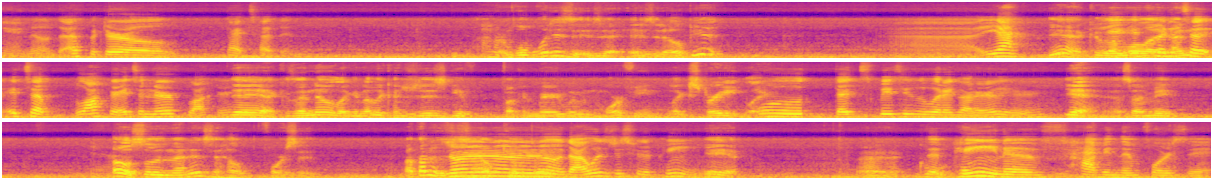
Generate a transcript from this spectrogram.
Yeah, no, the epidural, that's heaven. I don't, well, what is it? Is it is it opiate? Yeah. Yeah, because I'm all like, but it's I- a it's a blocker. It's a nerve blocker. yeah, yeah, because I know like in other countries they just give fucking married women morphine like straight, like Well, that's basically what I got earlier. yeah, that's what I mean. Yeah. Oh, so then that is to help force it. I thought it was no, just no, to no, help no, kill no, pain. no. That was just for the pain. Yeah, yeah. All right, cool. The pain of having them force it.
